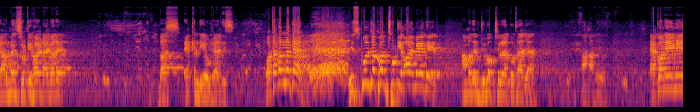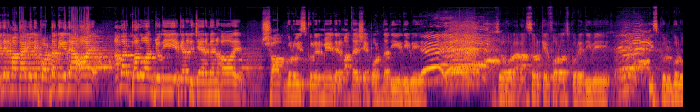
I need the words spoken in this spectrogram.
গার্মেন্টস ছুটি হয় ড্রাইভারে বাস এখান দিয়ে উঠে দিস। কথা কন না কেন? স্কুল যখন ছুটি হয় মেয়েদের, আমাদের যুবক ছেলেরা কোথায় যায়? আহারে! এখন এই মেয়েদের মাথায় যদি পর্দা দিয়ে দেওয়া হয়, আমার পালোয়ান যদি এখানের চেয়ারম্যান হয়, সবগুলো স্কুলের মেয়েদের মাথায় সে পর্দা দিয়ে দিবে। জোহর আসরকে ফরজ করে দিবে। স্কুলগুলো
